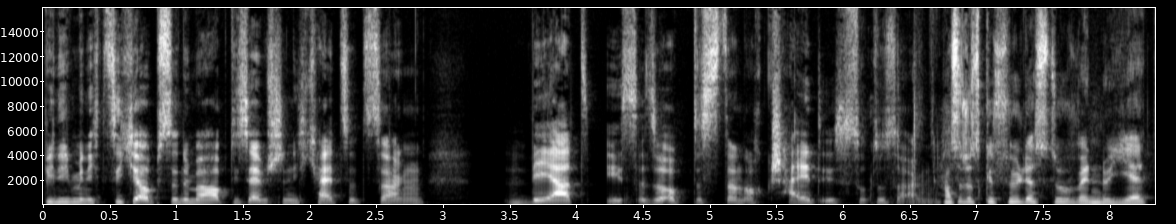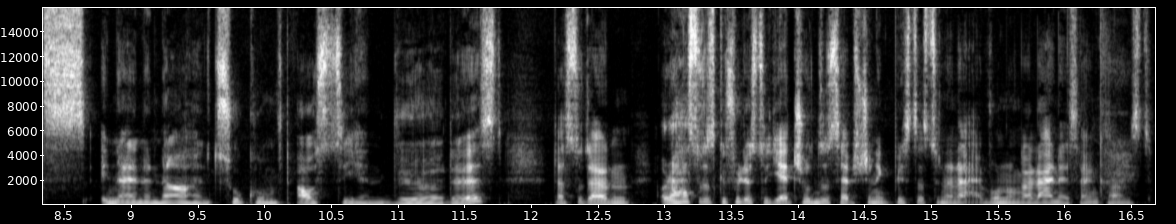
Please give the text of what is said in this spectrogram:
bin ich mir nicht sicher, ob es dann überhaupt die Selbstständigkeit sozusagen wert ist. Also ob das dann auch gescheit ist, sozusagen. Hast du das Gefühl, dass du, wenn du jetzt in einer nahen Zukunft ausziehen würdest, dass du dann, oder hast du das Gefühl, dass du jetzt schon so selbstständig bist, dass du in einer Wohnung alleine sein kannst?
